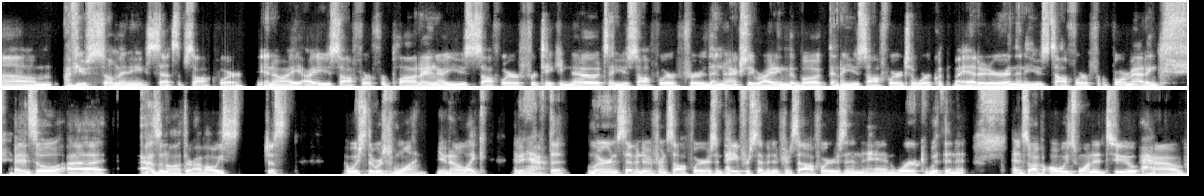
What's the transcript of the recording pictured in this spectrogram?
um, I've used so many sets of software. You know, I, I use software for plotting, I use software for taking notes, I use software for then actually writing the book, then I use software to work with my editor, and then I use software for formatting. And so, uh, as an author, I've always just I wish there was one. You know, like I didn't have to learn seven different softwares and pay for seven different softwares and and work within it. And so I've always wanted to have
